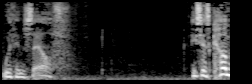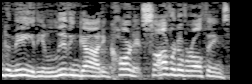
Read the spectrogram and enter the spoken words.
with Himself. He says, Come to me, the living God, incarnate, sovereign over all things.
